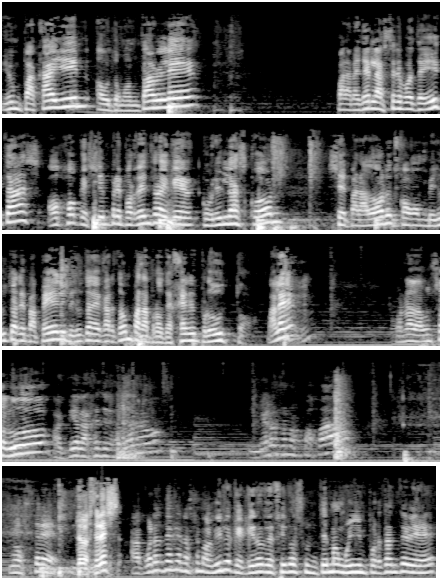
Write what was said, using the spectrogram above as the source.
y un packaging automontable, para meter las tres botellitas. Ojo que siempre por dentro hay que cubrirlas con separador, con viruta de papel viruta de cartón para proteger el producto, ¿vale? Pues nada, un saludo aquí a la gente de Mariano. Y ya nos hemos papado los tres. ¿De los tres? Acuérdate que no se me olvide que quiero deciros un tema muy importante de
